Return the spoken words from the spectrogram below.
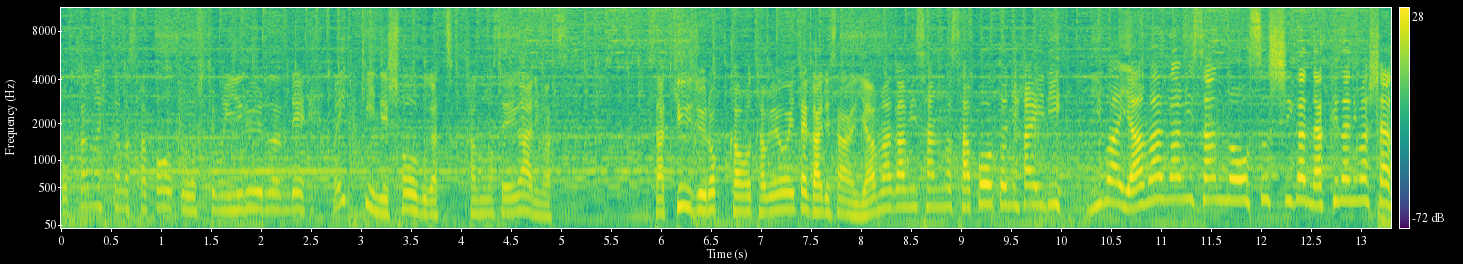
他の人のサポートをしてもいいルールなんで、まあ、一気にね勝負がつく可能性がありますさあ96巻を食べ終えたガリさん山上さんのサポートに入り今山上さんのお寿司がなくなりました。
